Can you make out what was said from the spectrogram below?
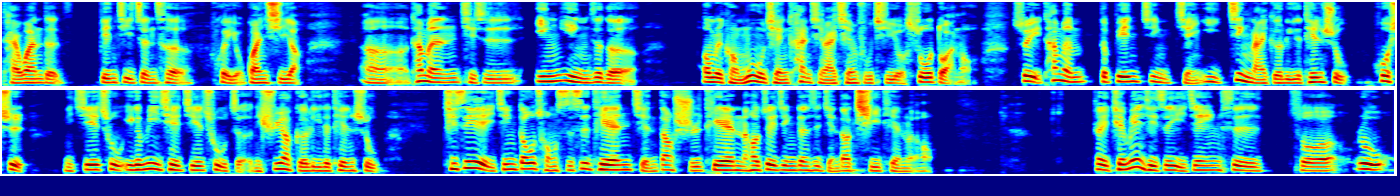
台湾的边际政策会有关系啊。呃，他们其实因应这个 Omicron 目前看起来潜伏期有缩短哦，所以他们的边境检疫进来隔离的天数，或是你接触一个密切接触者，你需要隔离的天数。其实也已经都从十四天减到十天，然后最近更是减到七天了哦。对，前面其实已经是说入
